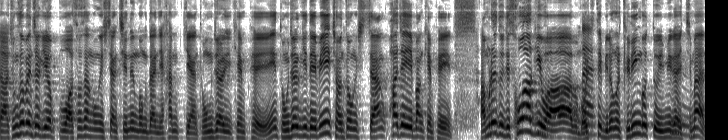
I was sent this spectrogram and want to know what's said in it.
자, 중소벤처기업부와 소상공인시장진흥공단이 함께한 동절기 캠페인, 동절기 대비 전통시장 화재 예방 캠페인. 아무래도 이제 소화기와 뭐 네. 멀티탭 이런 걸 드린 것도 의미가 있지만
